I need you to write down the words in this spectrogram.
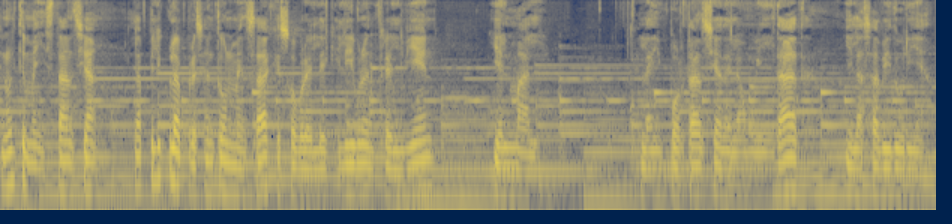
En última instancia, la película presenta un mensaje sobre el equilibrio entre el bien y el mal, la importancia de la humildad y la sabiduría,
